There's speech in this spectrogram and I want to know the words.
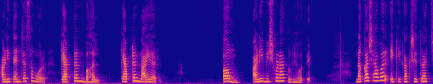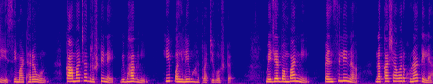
आणि त्यांच्यासमोर कॅप्टन बहल कॅप्टन नायर अम आणि विश्वनाथ उभे होते. नकाशावर एकेका क्षेत्राची सीमा ठरवून कामाच्या दृष्टीने विभागणी ही पहिली महत्त्वाची गोष्ट. मेजर बंबांनी पेन्सिलीनं नकाशावर खुणा केल्या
